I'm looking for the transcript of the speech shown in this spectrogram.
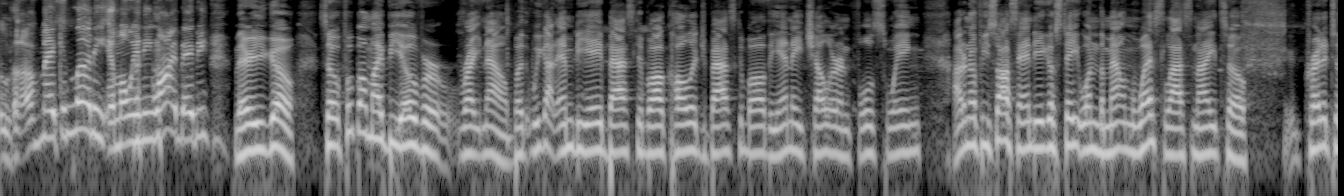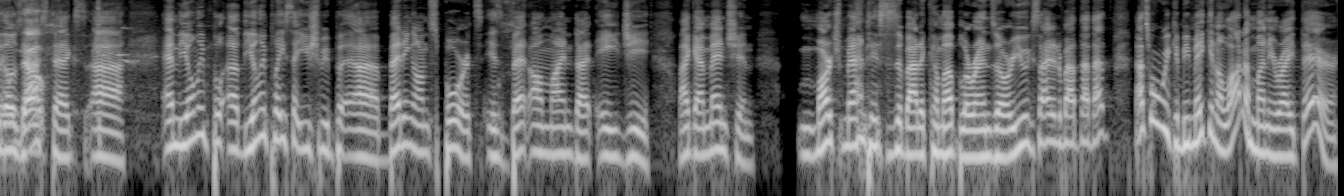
Love making money. M O N E Y, baby. there you go. So football might be over right now, but we got NBA basketball, college basketball, the NHL are in full swing. I don't know if you saw San Diego State won the Mountain West last night, so credit to there those Aztecs. Uh, and the only uh, the only place that you should be uh, betting on sports is betonline.ag. Like I mentioned, March Madness is about to come up, Lorenzo. Are you excited about that? That that's where we could be making a lot of money right there.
